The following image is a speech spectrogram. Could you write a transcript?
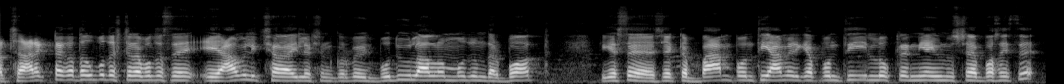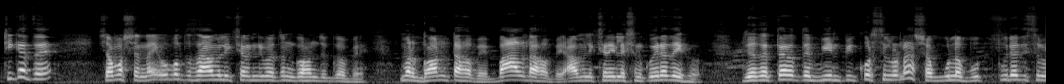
আচ্ছা আরেকটা কথা উপদেষ্টারা বলতেছে, এই আওয়ামী লীগ ছাড়া ইলেকশন করবে ওই বদিউল আলম মজুমদার বধ। ঠিক আছে? সে একটা বামপন্থী, আমেরিকাপন্থী লোকটা নিয়ে ইউনুস সাহেব বসাইছে। ঠিক আছে? সমস্যা নাই। ও বলতেছে, আওয়ামী লীগ ছাড়া নির্বাচন গ্রহণযোগ্য হবে। তোমার ঘণ্টা হবে বালটা হবে। আওয়ামী লীগ ছাড়া ইলেকশন কইরা দেখো। দু হাজার তেরোতে বিএনপি করছিল না, সবগুলো বুথ পুরে দিছিল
